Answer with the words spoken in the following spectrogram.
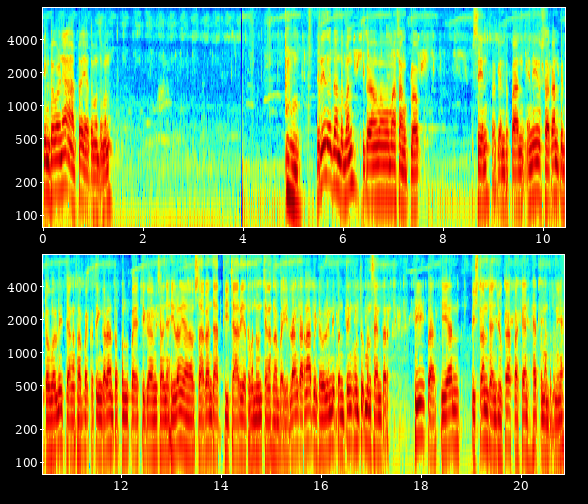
Pendowelnya ada ya teman-teman. Jadi teman-teman jika mau memasang blok mesin bagian depan ini usahakan pendowel ini jangan sampai ketinggalan ataupun ya. Jika misalnya hilang ya usahakan dicari ya teman-teman. Jangan sampai hilang karena pendowel ini penting untuk mensenter di bagian piston dan juga bagian head teman-teman ya.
